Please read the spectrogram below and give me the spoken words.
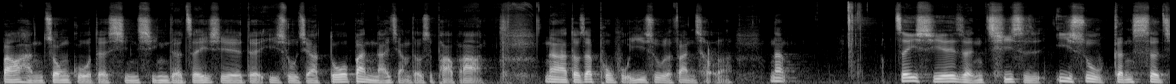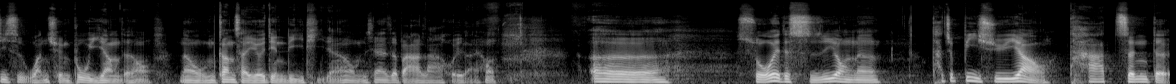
包含中国的新兴的这一些的艺术家，多半来讲都是 pop Up，那都在普普艺术的范畴了。那 这一些人其实艺术跟设计是完全不一样的哦。那我们刚才有一点离题，然后我们现在再把它拉回来哈。呃，所谓的实用呢，它就必须要它真的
